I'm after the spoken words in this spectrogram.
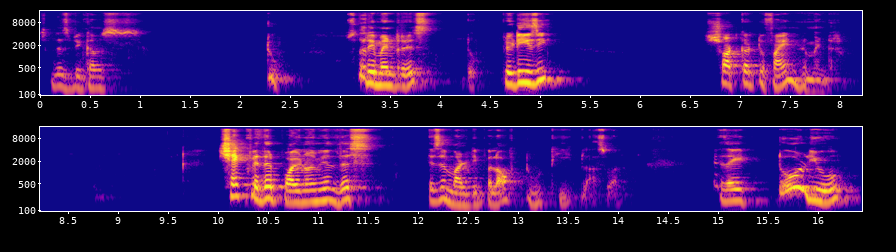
So this becomes 2. So the remainder is 2. Pretty easy. Shortcut to find remainder. Check whether polynomial this is a multiple of 2t plus 1. As I told you,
